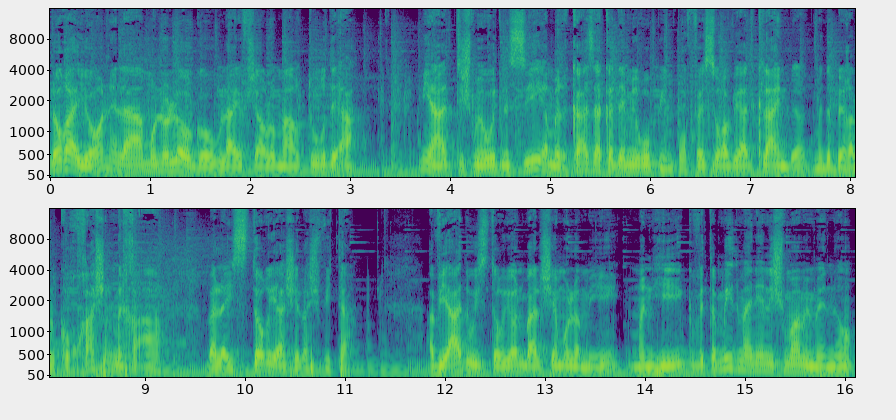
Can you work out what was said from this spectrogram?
לא רעיון, אלא מונולוג, או אולי אפשר לומר טור דעה. מיד תשמעו את נשיא המרכז האקדמי רופין, פרופסור אביעד קליינברג, מדבר על כוחה של מחאה ועל ההיסטוריה של השביתה. אביעד הוא היסטוריון בעל שם עולמי, מנהיג, ותמיד מעניין לשמוע ממנו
